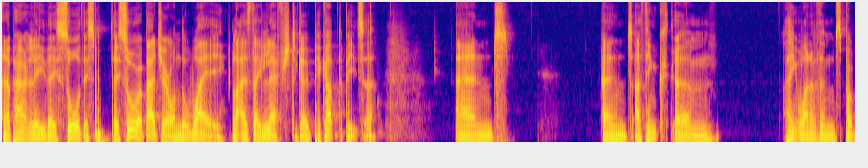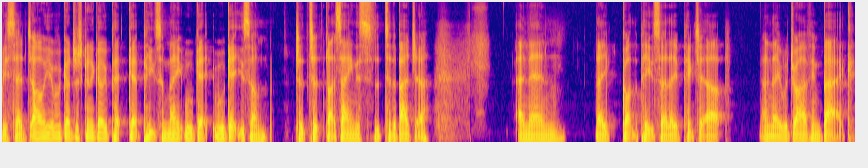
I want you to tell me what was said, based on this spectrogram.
and apparently they saw this. They saw a badger on the way, like as they left to go pick up the pizza, and and I think um, I think one of them's probably said, "Oh yeah, we're just going to go pe- get pizza, mate. We'll get we'll get you some." To, to like saying this to the- to the badger, and then they got the pizza. They picked it up, and they were driving back,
